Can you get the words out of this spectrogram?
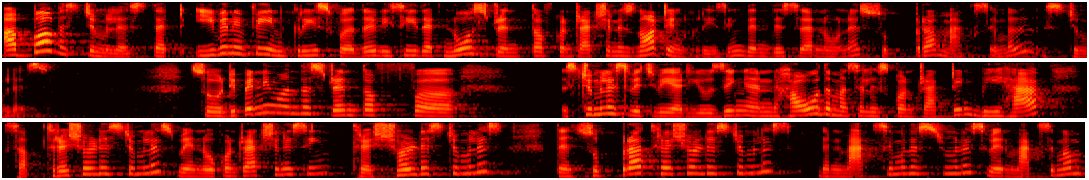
above stimulus that even if we increase further we see that no strength of contraction is not increasing then these are known as supramaximal stimulus. So depending on the strength of uh, stimulus which we are using and how the muscle is contracting we have subthreshold stimulus where no contraction is seen threshold stimulus then suprathreshold stimulus then maximal stimulus where maximum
